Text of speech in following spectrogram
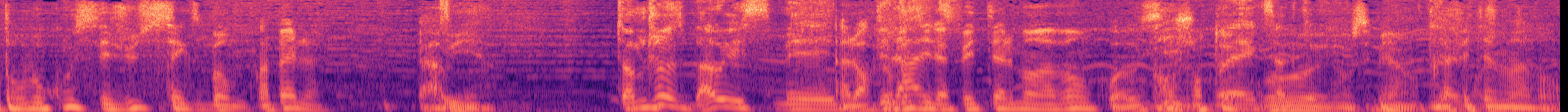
pour beaucoup, c'est juste sex bomb, tu te rappelles? Ah oui. Tom Jones bah oui mais Alors qu'en fait, il a fait tellement avant, quoi, aussi. En chanteur. Ouais, exact. Ouais, ouais, non, c'est bien. Il a Très fait tellement avant.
